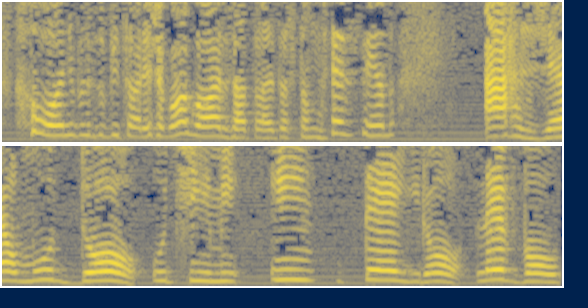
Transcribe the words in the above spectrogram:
o ônibus do Vitória chegou agora, os atletas estão descendo. Argel mudou o time inteiro. Levou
